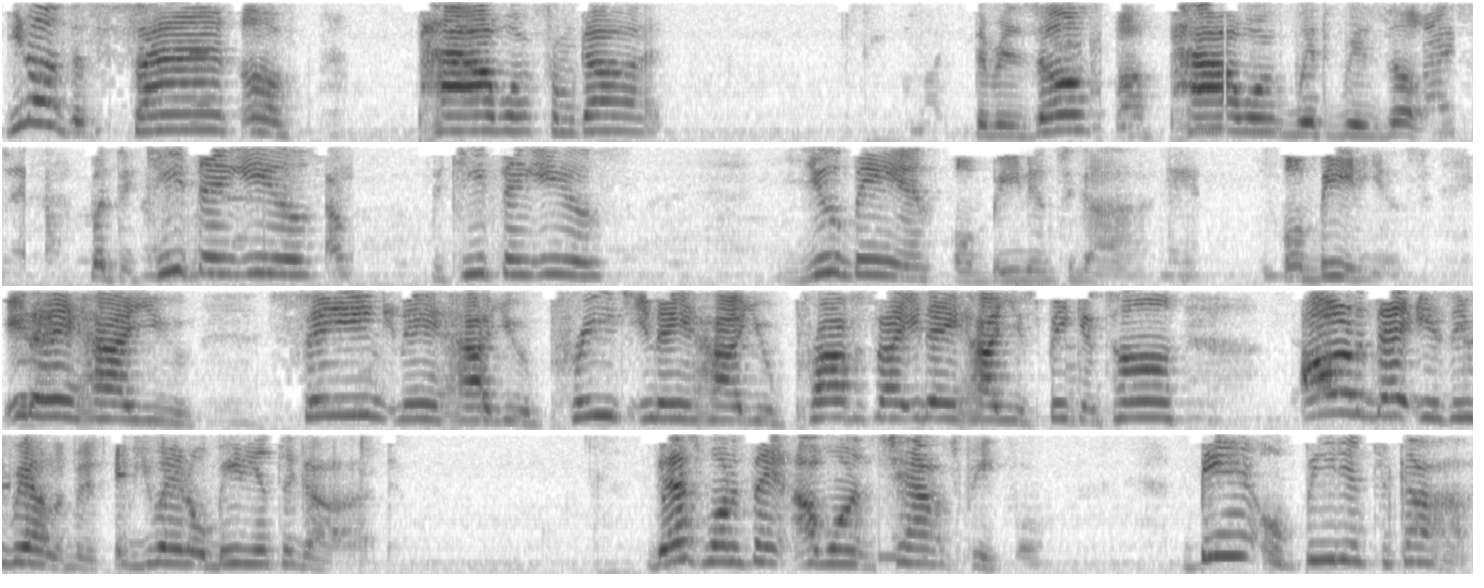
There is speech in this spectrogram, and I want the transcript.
You know the sign of power from God? The results are power with results. But the key thing is, the key thing is, you being obedient to God. Obedience. It ain't how you sing, it ain't how you preach, it ain't how you prophesy, it ain't how you speak in tongues. All of that is irrelevant if you ain't obedient to God. That's one thing I want to challenge people. Being obedient to God.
